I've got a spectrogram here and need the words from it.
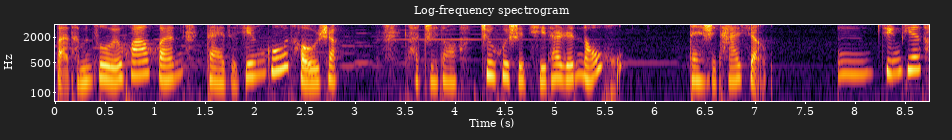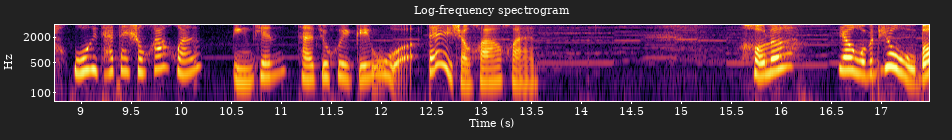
把它们作为花环戴在煎锅头上。他知道这会使其他人恼火，但是他想，嗯，今天我给他戴上花环。明天他就会给我戴上花环。好了，让我们跳舞吧，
